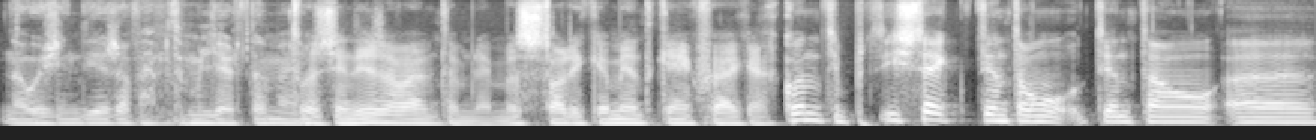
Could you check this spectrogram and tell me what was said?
Não, hoje em dia já vai muita mulher também. Tu Hoje em dia já vai muita mulher, mas historicamente quem é que foi à guerra? Quando, tipo, isto é que tentam, tentam, ah,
